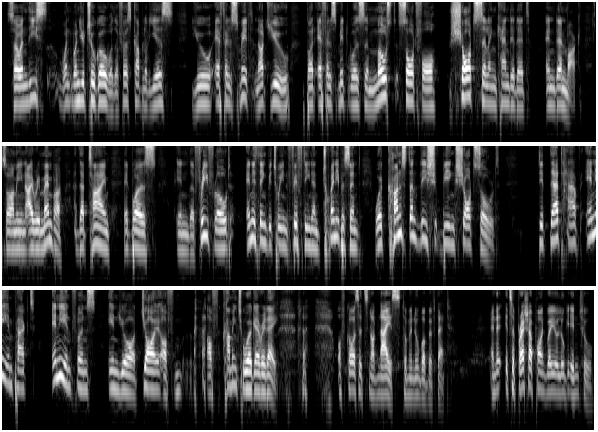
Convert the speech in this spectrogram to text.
So in these, when, when you took over the first couple of years, you, FLSmidth, not you, but FLSmidth was the most sought for short selling candidate in Denmark. So, I mean, I remember at that time it was in the free float, anything between 15 and 20% were constantly sh being short sold did that have any impact, any influence in your joy of, of coming to work every day? of course, it's not nice to maneuver with that. And it's a pressure point where you look into.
